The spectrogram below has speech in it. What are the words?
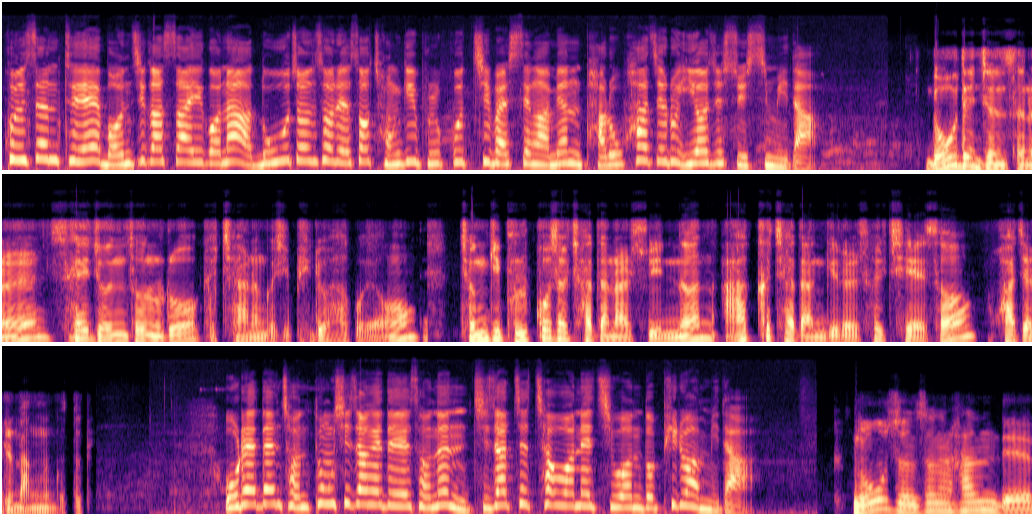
콘센트에 먼지가 쌓이거나 노후전선에서 전기 불꽃이 발생하면 바로 화재로 이어질 수 있습니다. 노후된 전선을 새 전선으로 교체하는 것이 필요하고요. 전기 불꽃을 차단할 수 있는 아크 차단기를 설치해서 화재를 막는 것도 필요합니다. 오래된 전통시장에 대해서는 지자체 차원의 지원도 필요합니다. 노후 전선을 하는데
